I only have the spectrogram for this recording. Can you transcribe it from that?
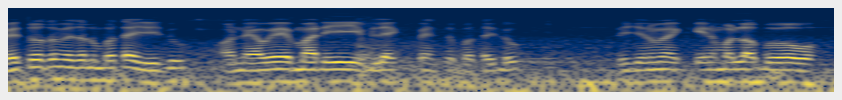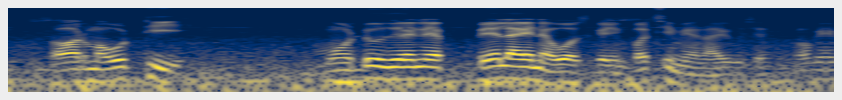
વેધ તો મેં તમને બતાવી દીધું અને હવે મારી બ્લેક પેન્સર બતાવી દઉં. રીઝન મેં કે મતલબ સવારમાં ઉઠી મોઢું ધોઈને પહેલાં એને વોશ કરીને પછી મેં આવ્યું છે. ઓકે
